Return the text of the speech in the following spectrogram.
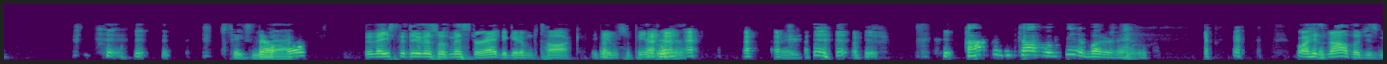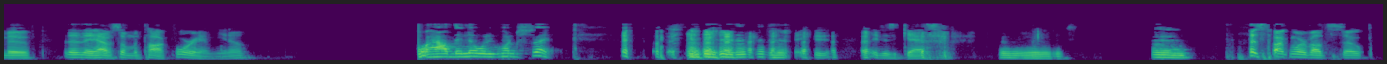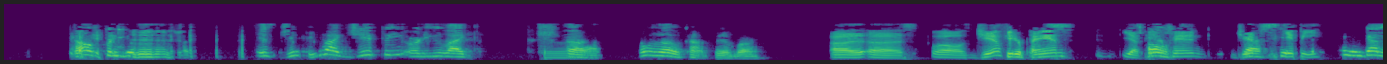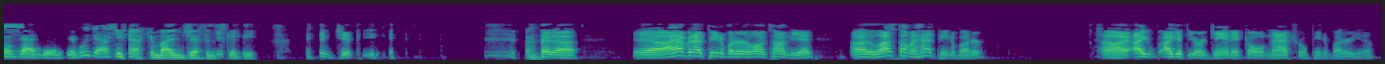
Takes me back. They used to do this with Mr. Ed to get him to talk. They give him some peanut butter. How can you talk with peanut butter in? Well, his mouth would just move, and then they'd have someone talk for him. You know. Well, how'd they know what he wanted to say? they just guess. Mm. Let's talk more about soap. That was pretty good. It's Jiffy. You like Jiffy or do you like uh what was the other kind of peanut butter? Uh, uh, well, Jif. Peter Pan? Yeah, Peter Oh. Pan, Jif, Yeah, Skippy, We ain't got no goddamn Jiffy. We got yeah, combine Jeff and Skippy. and Jiffy. but, uh, yeah, I haven't had peanut butter in a long time yet. Uh, the last time I had peanut butter, uh, I, I get the organic old natural peanut butter, you know,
